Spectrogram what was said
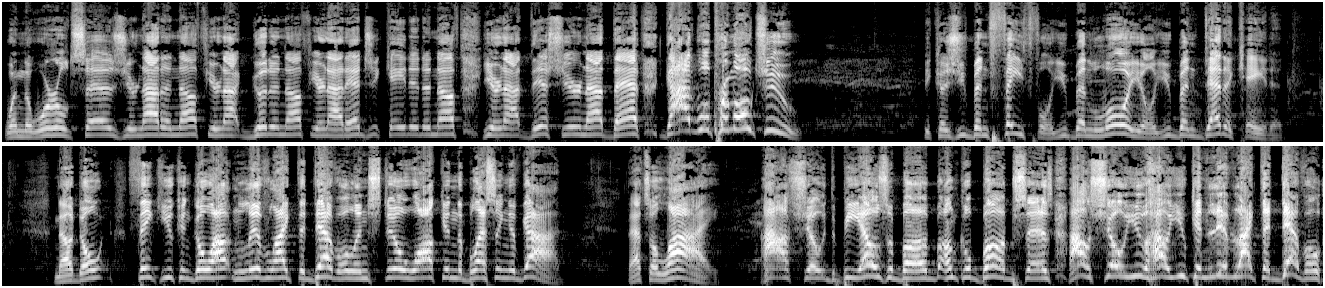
When the world says you're not enough, you're not good enough, you're not educated enough, you're not this, you're not that, God will promote you. Because you've been faithful, you've been loyal, you've been dedicated. Now, don't think you can go out and live like the devil and still walk in the blessing of God. That's a lie. I'll show the Beelzebub, Uncle Bub says, I'll show you how you can live like the devil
